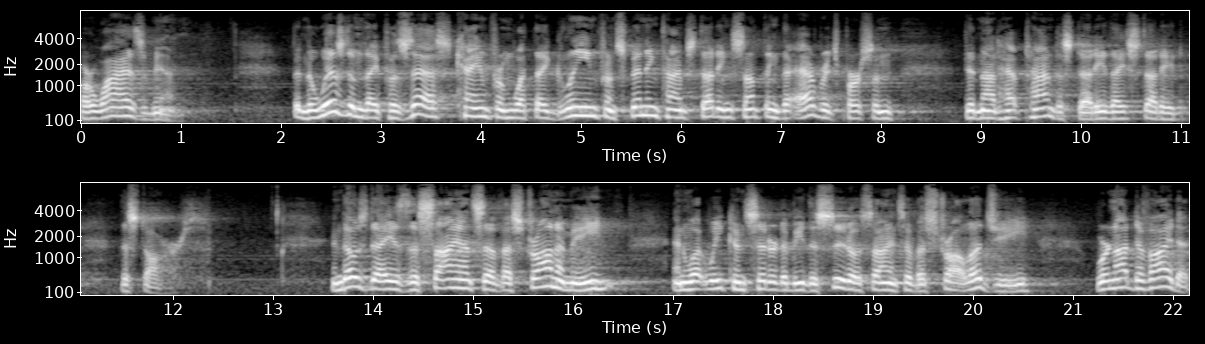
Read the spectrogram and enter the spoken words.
or wise men. And the wisdom they possessed came from what they gleaned from spending time studying something the average person did not have time to study. They studied the stars. In those days, the science of astronomy and what we consider to be the pseudoscience of astrology were not divided.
